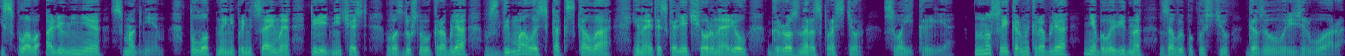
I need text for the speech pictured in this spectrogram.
из сплава алюминия с магнием. Плотная, непроницаемая передняя часть воздушного корабля вздымалась, как скала, и на этой скале черный орел грозно распростер свои крылья. Носа и кормы корабля не было видно за выпуклостью газового резервуара.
